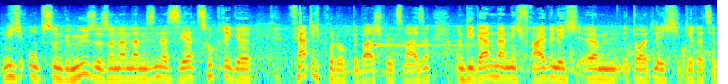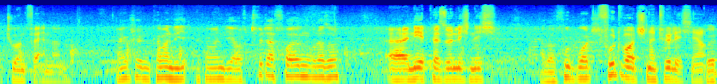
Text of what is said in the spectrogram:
nicht Obst und Gemüse, sondern dann sind das sehr zuckrige Fertigprodukte beispielsweise. Und die werden dann nicht freiwillig ähm, deutlich die Rezepturen verändern. Dankeschön. Kann man die, kann man die auf Twitter folgen oder so? Äh, nee, persönlich nicht. Aber Foodwatch? Foodwatch natürlich, ja. Gut,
